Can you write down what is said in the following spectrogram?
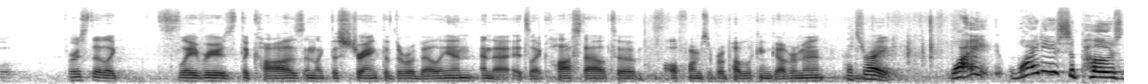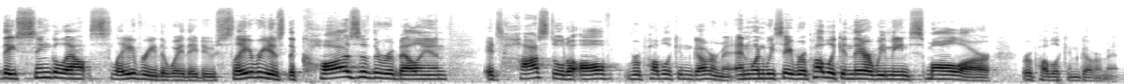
Well, first, that like slavery is the cause and like the strength of the rebellion, and that it's like hostile to all forms of Republican government. That's right. Why, why do you suppose they single out slavery the way they do? Slavery is the cause of the rebellion. It's hostile to all Republican government. And when we say Republican there, we mean small r Republican government.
